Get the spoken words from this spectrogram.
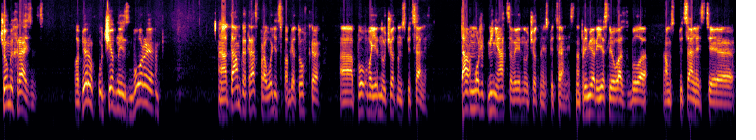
В чем их разница? Во-первых, учебные сборы, а, там как раз проводится подготовка а, по военно-учетным специальностям. Там может меняться военно-учетная специальность. Например, если у вас была там специальность э,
